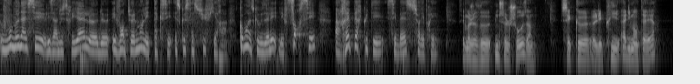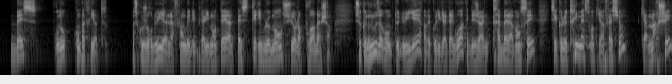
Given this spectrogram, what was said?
Vous menacez les industriels euh, de les taxer. Est-ce que cela suffira? Comment est-ce que vous allez les forcer à répercuter ces baisses sur les prix? Moi je veux une seule chose, c'est que les prix alimentaires baissent pour nos compatriotes. Parce qu'aujourd'hui, la flambée des prix alimentaires, elle pèse terriblement sur leur pouvoir d'achat. Ce que nous avons obtenu hier avec Olivia Grégoire, qui est déjà une très belle avancée, c'est que le trimestre anti-inflation, qui a marché,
